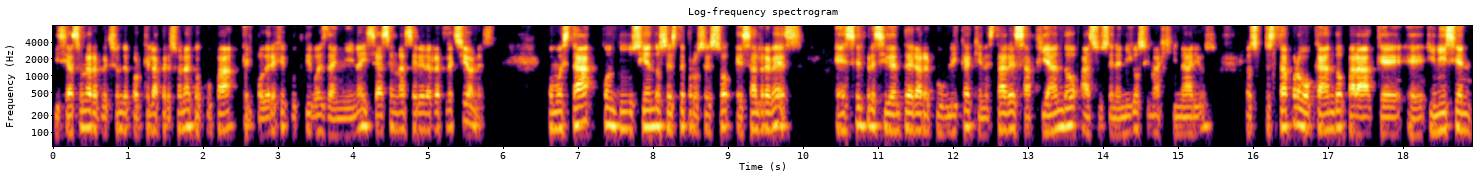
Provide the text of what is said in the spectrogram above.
y se hace una reflexión de por qué la persona que ocupa el poder ejecutivo es dañina y se hacen una serie de reflexiones. Como está conduciéndose este proceso es al revés. Es el presidente de la República quien está desafiando a sus enemigos imaginarios, los está provocando para que eh, inicien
